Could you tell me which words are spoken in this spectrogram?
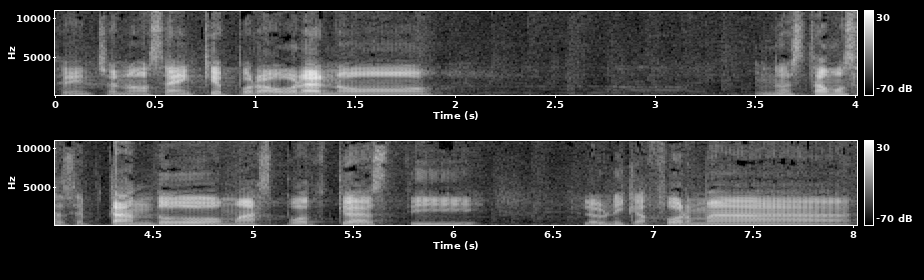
se han dicho, no, ¿saben qué? Por ahora no, no estamos aceptando más podcast y la única forma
